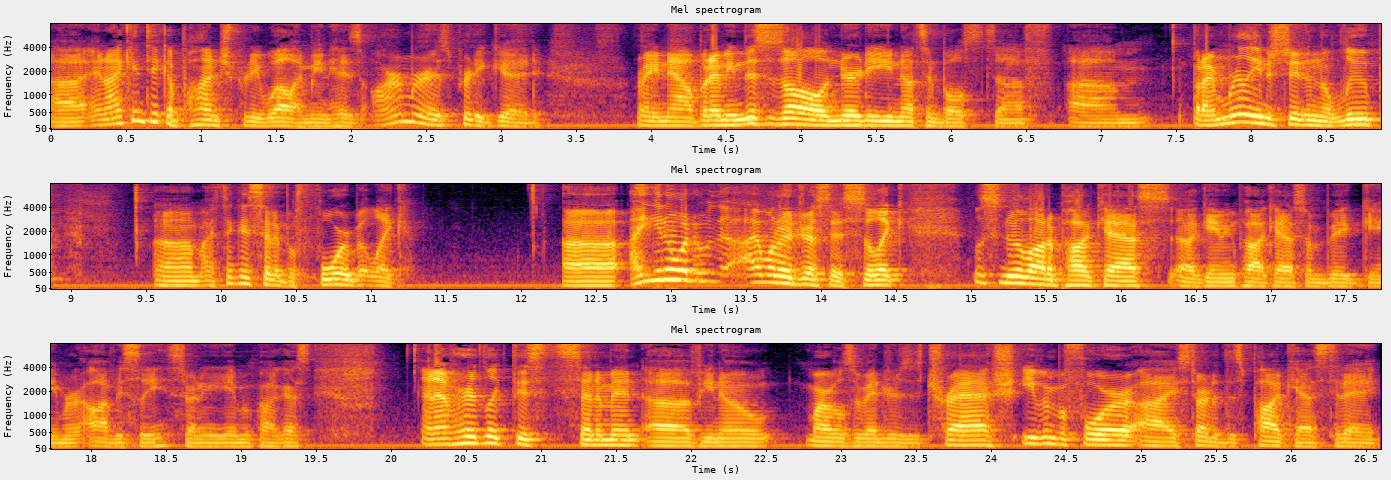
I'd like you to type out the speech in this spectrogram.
Uh, and I can take a punch pretty well. I mean, his armor is pretty good right now. But I mean, this is all nerdy nuts and bolts stuff. Um, but I'm really interested in the loop. Um, I think I said it before, but like, Uh, I, you know what? I want to address this. So, like, listen to a lot of podcasts, uh, gaming podcasts. I'm a big gamer, obviously, starting a gaming podcast. And I've heard like this sentiment of, you know, Marvel's Avengers is trash. Even before I started this podcast today,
